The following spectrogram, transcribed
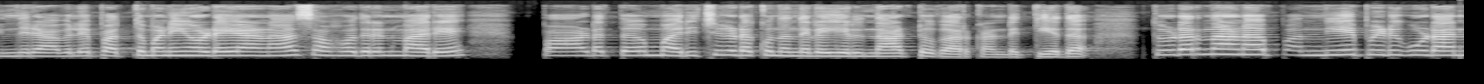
ഇന്ന് രാവിലെ പത്ത് മണിയോടെയാണ് സഹോദരന്മാരെ പാടത്ത് മരിച്ചു കിടക്കുന്ന നിലയിൽ നാട്ടുകാർ കണ്ടെത്തിയത്. തുടർന്നാണ് പന്നിയെ പിടികൂടാൻ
